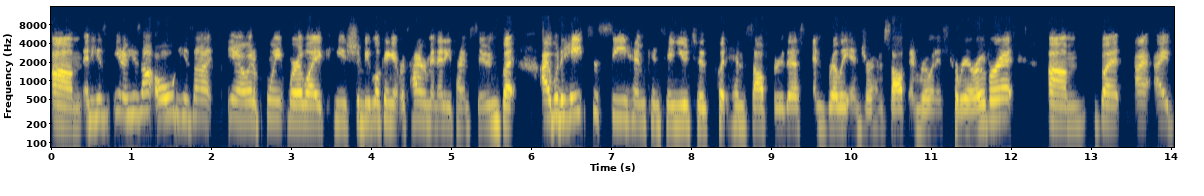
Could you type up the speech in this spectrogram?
Um and he's you know he's not old. He's not you know at a point where like he should be looking at retirement anytime soon. But i would hate to see him continue to put himself through this and really injure himself and ruin his career over it. Um but i i,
